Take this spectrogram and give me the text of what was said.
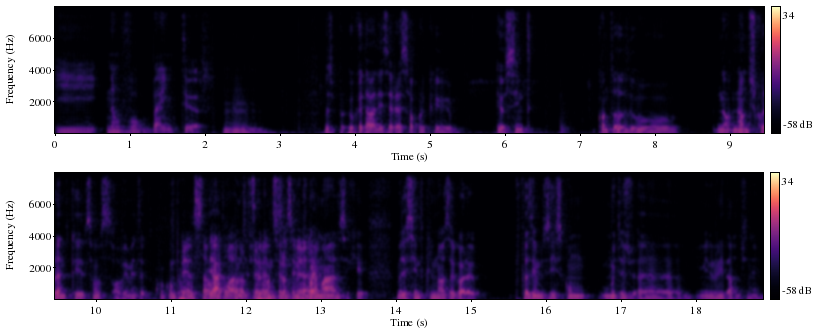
e não vou bem ter. Hum. Mas o que eu estava a dizer é só porque eu sinto com todo o. Não, não descurando que são, obviamente, Com a compreensão, Yeah, claro, aconte- aconteceram cenas Yeah. bem más, não sei o quê, mas eu sinto que nós agora fazemos isso com muitas ah, minoridades, né?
